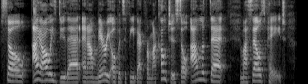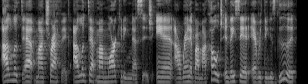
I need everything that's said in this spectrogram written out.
So I always do that and I'm very open to feedback from my coaches. So I looked at my sales page. I looked at my traffic. I looked at my marketing message and I ran it by my coach and they said everything is good.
